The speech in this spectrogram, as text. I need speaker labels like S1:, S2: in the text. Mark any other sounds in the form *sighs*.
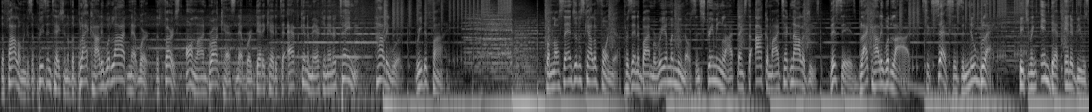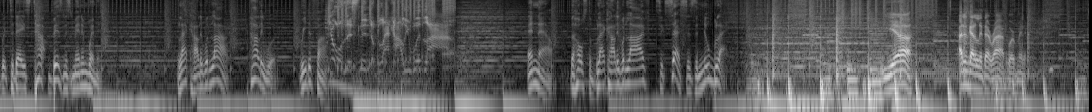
S1: The following is a presentation of the Black Hollywood Live Network, the first online broadcast network dedicated to African American entertainment. Hollywood redefined. From Los Angeles, California, presented by Maria Menounos and streaming live thanks to Akamai Technologies. This is Black Hollywood Live. Success is the new black, featuring in-depth interviews with today's top businessmen and women. Black Hollywood Live. Hollywood redefined.
S2: You're listening to Black Hollywood Live.
S1: And now, the host of Black Hollywood Live, Success is the New Black.
S3: Yeah. I just gotta let that ride for a minute.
